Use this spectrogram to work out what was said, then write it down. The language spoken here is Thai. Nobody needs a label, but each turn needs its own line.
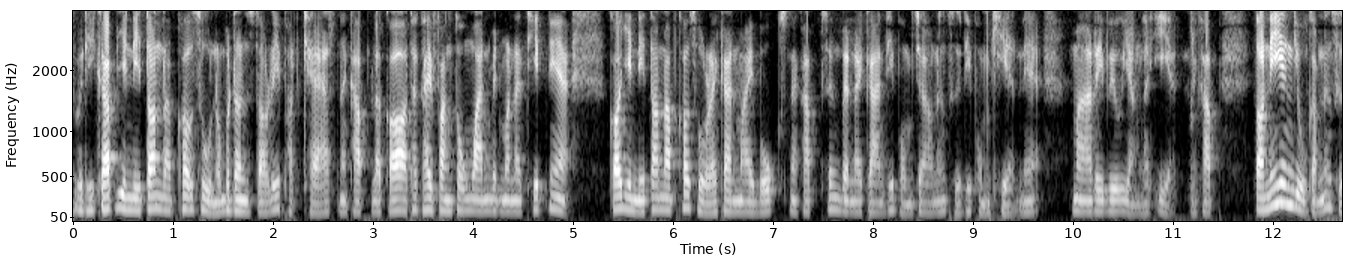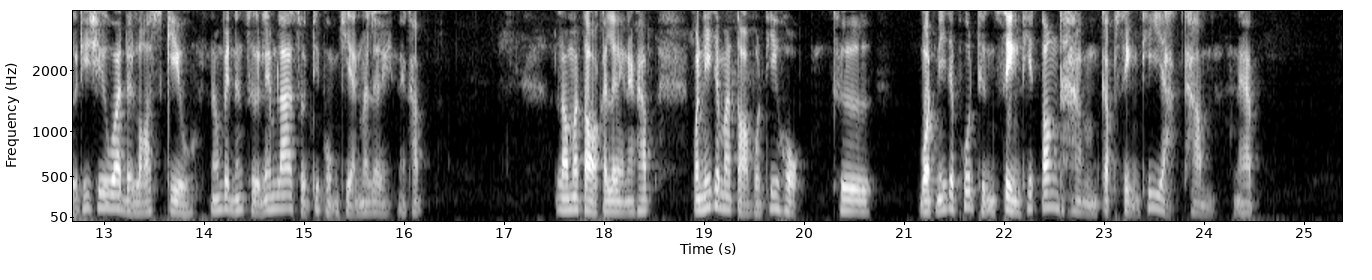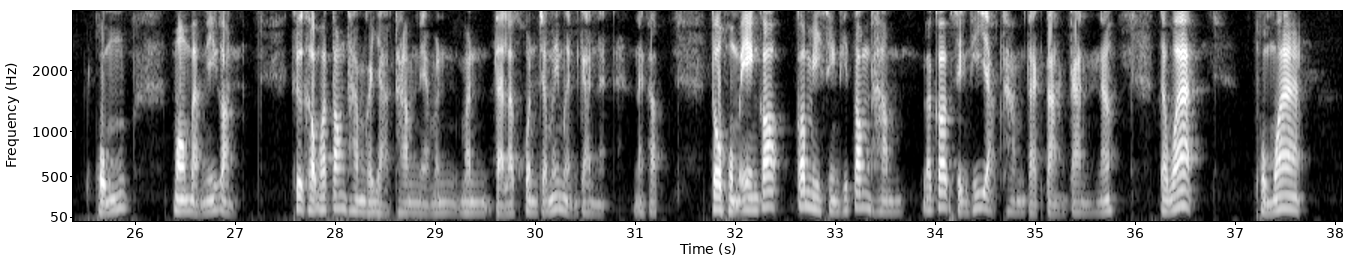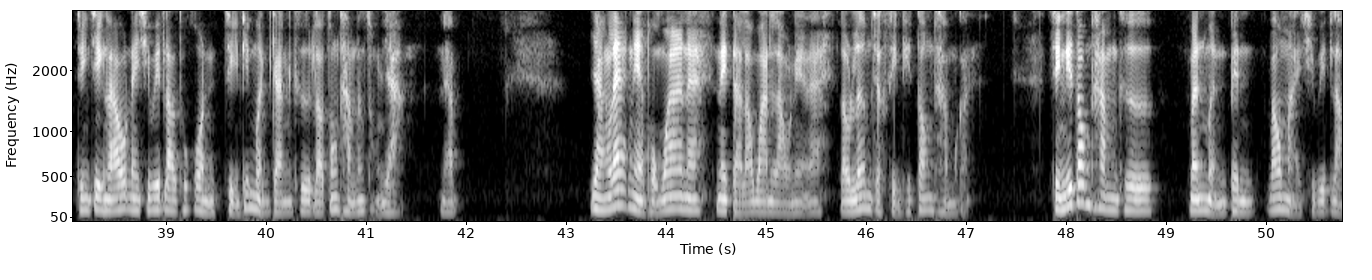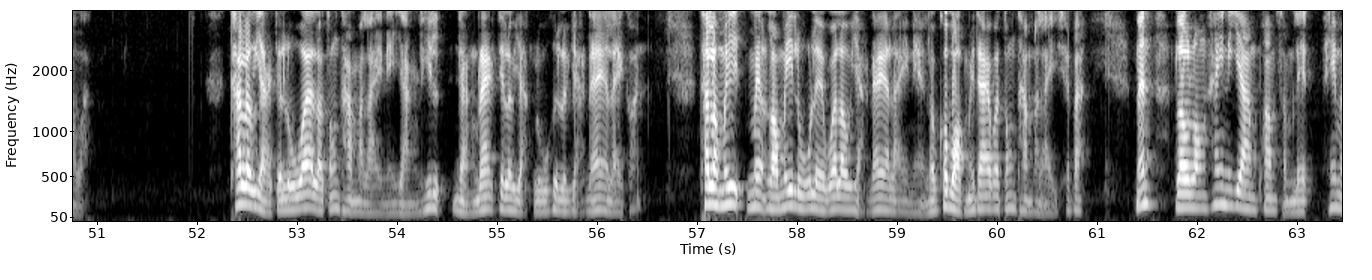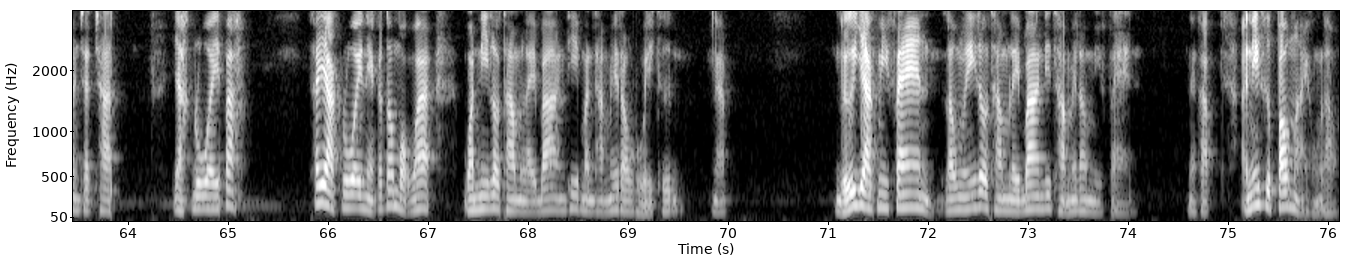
สวัสดีครับ ยินดีต้อนรับเข้าสู่นบดอนสตอรี่พอดแคสต์นะครับ แล้วก็ถ้าใครฟังตรงวันเป็นวันอาทิตย์เนี่ย ก็ยินดีต้อนรับเข้าสู่รายการ My Books นะครับ ซึ่งเป็นรายการที่ผมจะเอาหนังสือที่ผมเขียนเนี่ยมารีวิวอย่างละเอียดนะครับ ตอนนี้ยังอยู่กับหนังสือที่ชื่อว่า The Lost Skill น้องเป็นหนังสือเล่มล่าสุดที่ผมเขียนมาเลยนะครับ เรามาต่อกันเลยนะครับ วันนี้จะมาต่อบทที่ 6 คือบทนี้จะพูดถึงสิ่งที่ต้องทำกับสิ่งที่อยากทำนะครับ ผมมองแบบนี้ก่อน คือคาว่าต้องทำกับอยากทำเนี่ยมันมันแต่ละคนจะไม่เหมือนกันนะครับ ตัวผมเองก็ก็มีสิ่งที่ต้องทำแล้วก็สิ่งที่อยากทำแตกต่างกันนะแต่ว่าผมว่าจริง ๆ แล้วในชีวิตเราทุกคนสิ่งที่เหมือนกันคือเราต้องทำทั้ง2ออย่างนะครับ อย่างแรกเนี่ยผมว่านะในแต่ละวันเราเนี่ยนะเราเริ่มจากสิ่งที่ต้องทำก่อน สิ่งที่ต้องทำคือมันเหมือนเป็นเป้าหมายชีวิตเราอะถ้าเราอยากจะรู้ว่าเราต้องทำอะไรเนี่ยอย่างที่อย่างแรกที่เราอยากรู้คือเราอยากได้อะไรก่อน ถ้าเราไม่เราไม่รู้เลยว่าเราอยากได้อะไรเนี่ยเราก็บอกไม่ได้ว่าต้องทำอะไรใช่ปะนั้นเราลองให้นิยามความสำเร็จให้มันชัดๆ อยากรวยปะถ้าอยากรวยเนี่ยก็ต้องบอกว่าวันนี้เราทำอะไรบ้างที่มันทำให้เรารวยขึ้นนะครับหรืออยากมีแฟน เราวันนี้เราทำอะไรบ้างที่ทำให้เรามีแฟนนะครับ อันนี้คือเป้าหมายของเรา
